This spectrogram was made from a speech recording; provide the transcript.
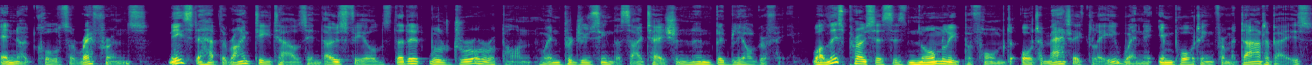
EndNote calls a reference, needs to have the right details in those fields that it will draw upon when producing the citation and bibliography. While this process is normally performed automatically when importing from a database,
